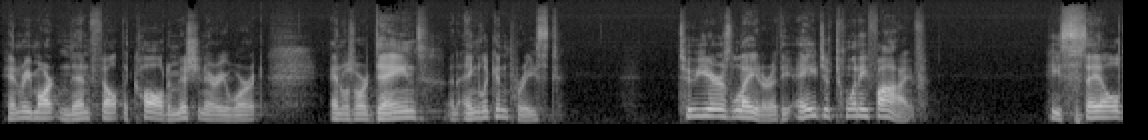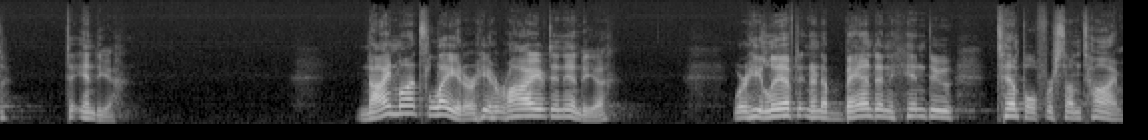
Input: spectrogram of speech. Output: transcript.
Henry Martyn then felt the call to missionary work and was ordained an Anglican priest. Two years later, at the age of 25, he sailed to India. Nine months later, he arrived in India where he lived in an abandoned Hindu temple for some time.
